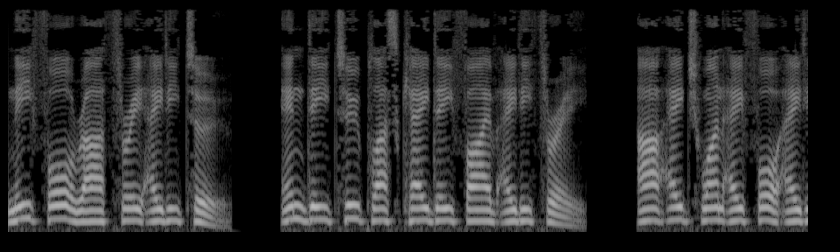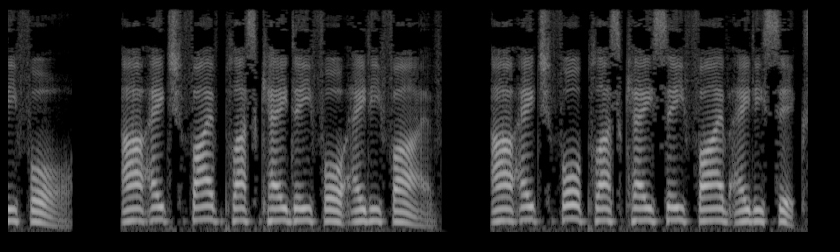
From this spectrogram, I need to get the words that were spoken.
KC481. Ni4 RA382. ND2 plus KD583. RH1A484. RH5 plus KD485. RH4 plus KC586.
